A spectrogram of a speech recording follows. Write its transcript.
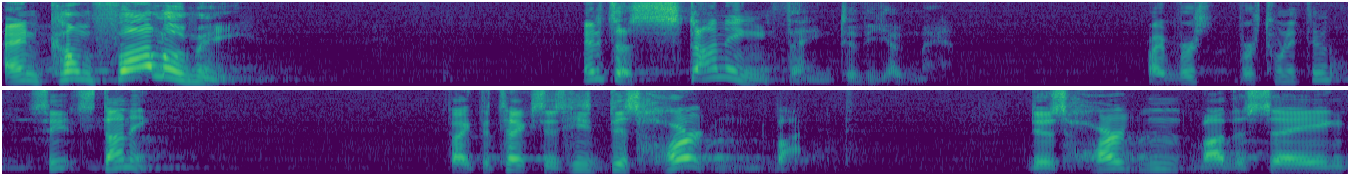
and come follow me. And it's a stunning thing to the young man. Right, verse, verse 22. See, it's stunning. In fact, the text says he's disheartened by it. Disheartened by the saying,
